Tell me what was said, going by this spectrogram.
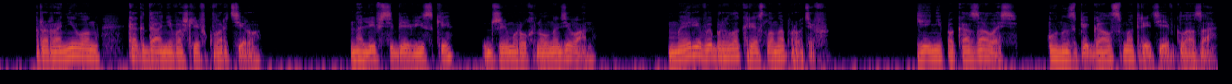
— проронил он, когда они вошли в квартиру. Налив себе виски, Джим рухнул на диван. Мэри выбрала кресло напротив. Ей не показалось, он избегал смотреть ей в глаза.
